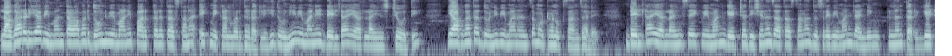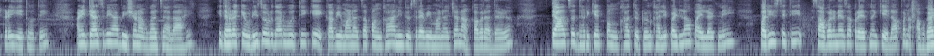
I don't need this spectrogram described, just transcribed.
लागार्डिया विमानतळावर दोन विमाने पार्क करत असताना एकमेकांवर धडकली. ही दोन्ही विमाने डेल्टा एअरलाइन्सची होती. या अपघातात दोन्ही विमानांचं मोठं नुकसान झालं आहे डेल्टा एअरलाइन्सचे एक विमान गेटच्या दिशेनं जात असताना दुसरे विमान लँडिंगनंतर गेटकडे येत होते आणि त्याचवेळी हा भीषण अपघात झाला आहे. ही धडक एवढी जोरदार होती की एका विमानाचा पंखा आणि दुसऱ्या विमानाच्या नाकावर आदळलं. त्याच धडकेत पंखा तुटून खाली पडला. पायलटने परिस्थिती सावरण्याचा प्रयत्न केला पण अपघात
